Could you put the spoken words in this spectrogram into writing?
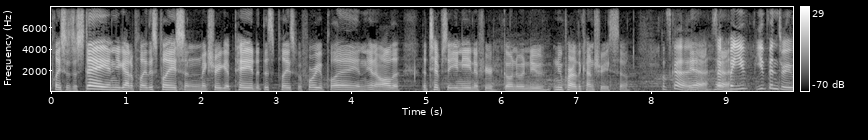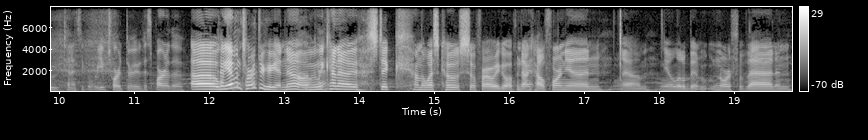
places to stay. And you got to play this place and make sure you get paid at this place before you play, and you know all the, the tips that you need if you're going to a new new part of the country. So. That's good. Yeah, So, yeah. but you've you've been through Tennessee before. You've toured through this part of the. Uh, we haven't before? toured through here yet. No, I mean we kind of stick on the west coast so far. We go up and down Right. California and um, you know a little bit north of that, and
